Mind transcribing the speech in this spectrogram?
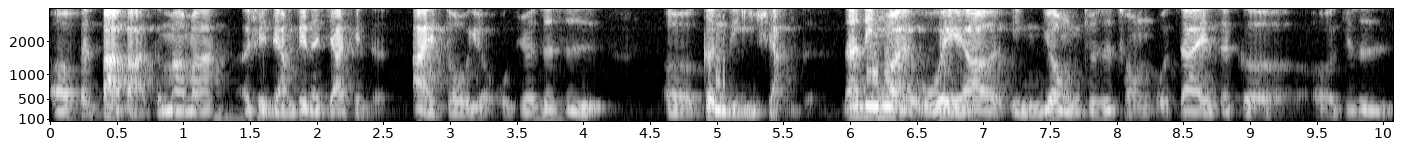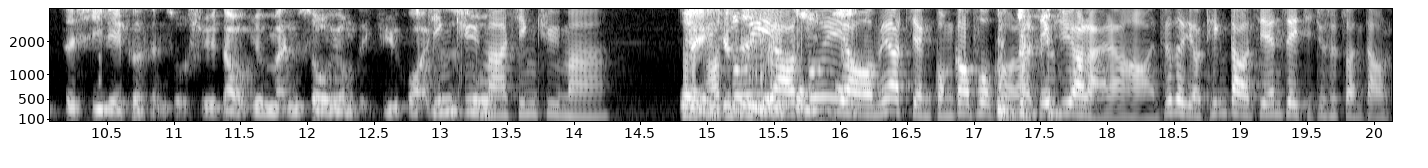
呃爸爸跟妈妈，而且两边的家庭的爱都有，我觉得这是。呃，更理想的。那另外，我也要引用，就是从我在这个呃，就是这系列课程所学到，我觉得蛮受用的一句话。京剧吗？京剧吗？对，好注意哦，注意哦，我们要剪广告破口了，京剧要来了哈。这个有听到，今天这一集就是赚到了。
